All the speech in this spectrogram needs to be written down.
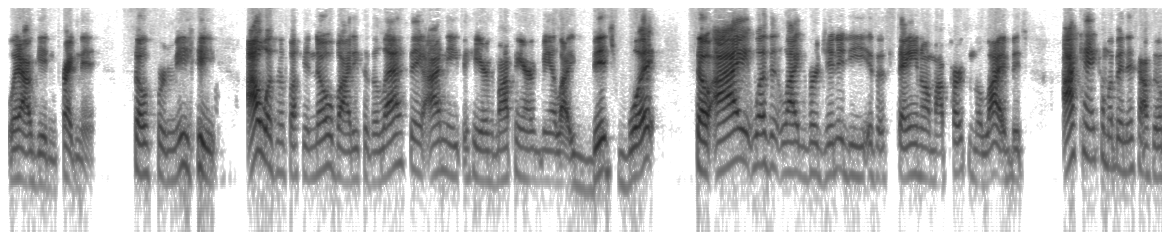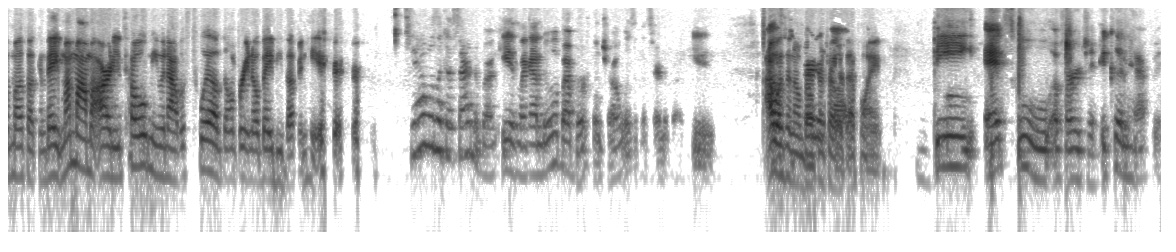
without getting pregnant. So for me, I wasn't fucking nobody because the last thing I need to hear is my parents being like, bitch, what? So I wasn't like virginity is a stain on my personal life, bitch. I can't come up in this house with a motherfucking baby. My mama already told me when I was 12, don't bring no babies up in here. See, I wasn't concerned about kids. Like I knew about birth control. I wasn't concerned about kids. I wasn't on birth control at that point. Being at school a virgin, it couldn't happen.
